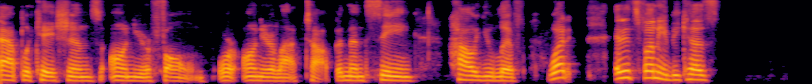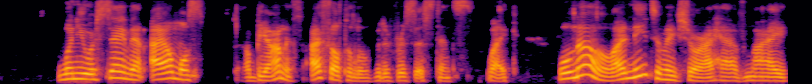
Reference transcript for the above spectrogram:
applications on your phone or on your laptop and then seeing how you live. What, and it's funny because when you were saying that, I almost I'll be honest, I felt a little bit of resistance. Like, well, no, I need to make sure I have my,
